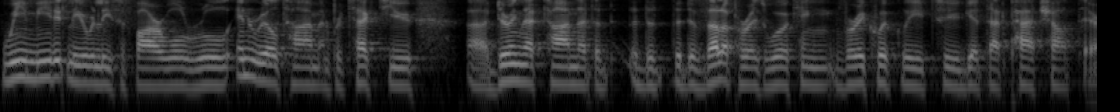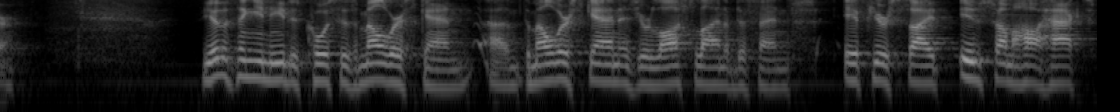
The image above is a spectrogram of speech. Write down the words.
we immediately release a firewall rule in real time and protect you uh, during that time that the, the, the developer is working very quickly to get that patch out there. The other thing you need, of course, is a malware scan. Uh, the malware scan is your last line of defense. If your site is somehow hacked,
